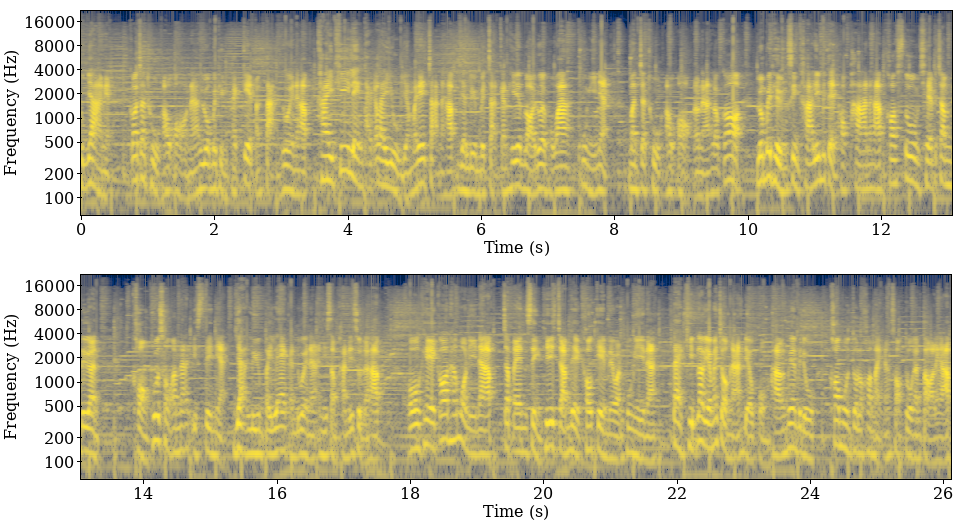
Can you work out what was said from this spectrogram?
ทุกอย่างเนี่ยก็จะถูกเอาออกนะรวมไปถึงแพ็กเกจต่างๆด้วยนะครับใครที่เลงแพ็กอะไรอยู่ยังไม่ได้จัดนะครับอย่าลืมไปจัดกันให้เรียบร้อยด้วยเพราะว่าพรุ่งนี้เนี่ย มันจะถูกเอาออกแล้วนะ แล้วก็รวมไปถึงสินค้าลิมิเต็ดฮอกพานะครับคอสตูมเชฟประจำเดือนของผู้ทรงอำนาจอิสตินเนี่ยอย่าลืมไปแลกกันด้วยนะ อันนี้สำคัญที่สุดแล้วครับ โอเคก็ทั้งหมดนี้นะครับ จะเป็นสิ่งที่จะอัปเดตเข้าเกมในวันพรุ่งนี้นะ แต่คลิปเรายังไม่จบนะ เดี๋ยวผมพาเพื่อนๆไปดูข้อมูลตัวละครใหม่ทั้ง 2 ตัวกันต่อเลยครับ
